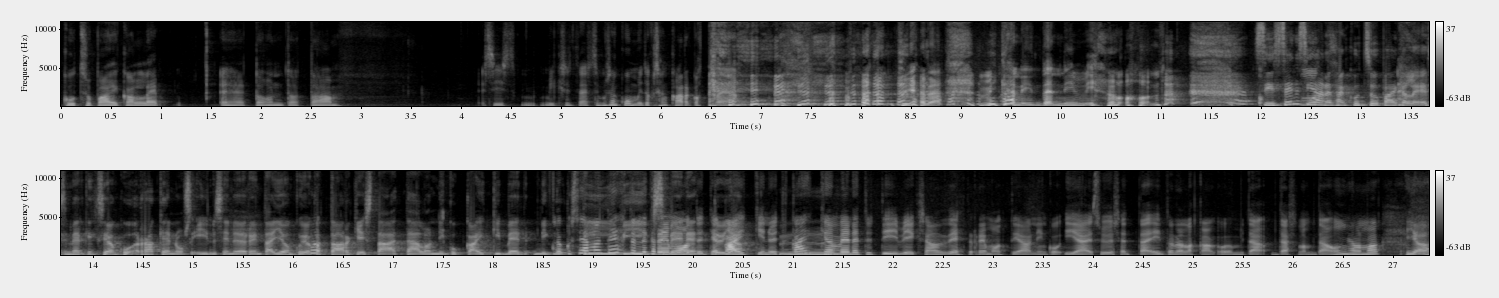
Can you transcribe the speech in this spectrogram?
kutsui paikalle ton, tota, siis miksi tämä semmoisen kummituksen karkottaja? en tiedä, mikä niiden nimi on. Siis sen sijaan, että hän kutsuu paikalle esimerkiksi jonkun rakennusinsinöörin tai jonkun, joka no. tarkistaa, että täällä on niinku kaikki ved, niinku no, kun siellä on tehty nyt remontit ja kaikki nyt. Mm. Kaikki on vedetty tiiviiksi. On tehty remonttia niinku iäisyys, että ei todellakaan ole mitään, pitäisi olla mitään ongelmaa. Joo.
